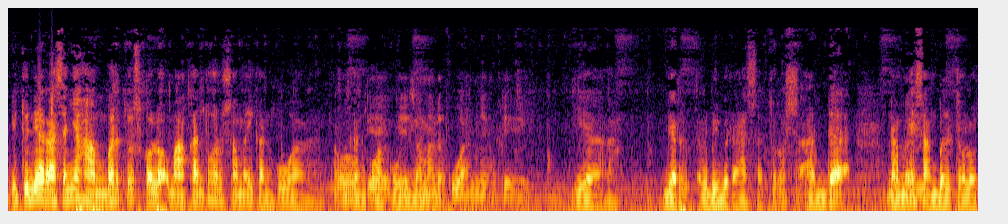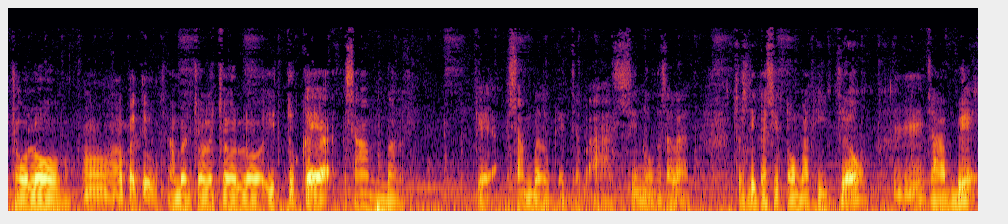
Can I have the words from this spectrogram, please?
Itu dia rasanya hambar terus kalau makan tuh harus sama ikan kuah, Oh, ikan kuah kuning. sama ada kuahnya. Oke. Iya, biar lebih berasa. Terus ada namanya sambal colo-colo. Oh, apa tuh? Sambal colo-colo itu kayak sambal kayak sambal kecap asin kalau nggak salah. Terus dikasih tomat hijau, Hmm. cabe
